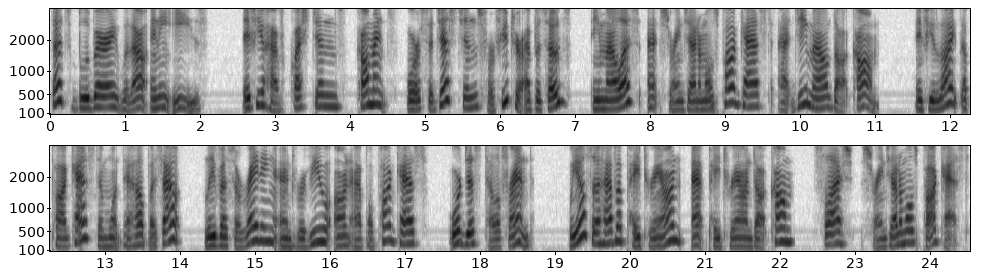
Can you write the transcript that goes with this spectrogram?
That's blueberry without any E's. If you have questions, comments, or suggestions for future episodes, email us at strangeanimalspodcast at gmail.com. If you like the podcast and want to help us out, leave us a rating and review on Apple Podcasts, or just tell a friend. We also have a Patreon at patreon.com slash Strange Animals Podcast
